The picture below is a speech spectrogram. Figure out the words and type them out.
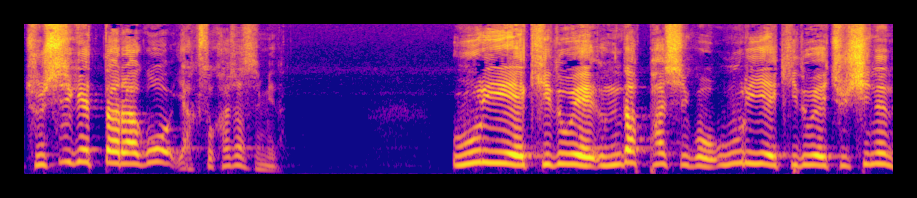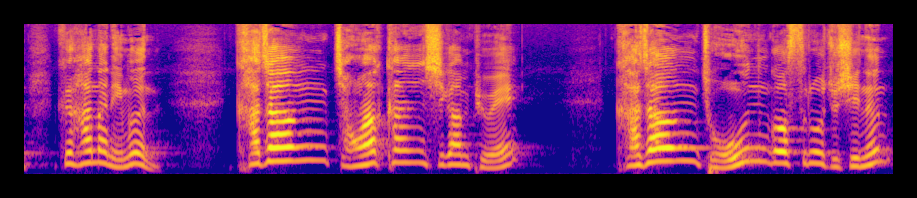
주시겠다라고 약속하셨습니다. 우리의 기도에 응답하시고 우리의 기도에 주시는 그 하나님은 가장 정확한 시간표에 가장 좋은 것으로 주시는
